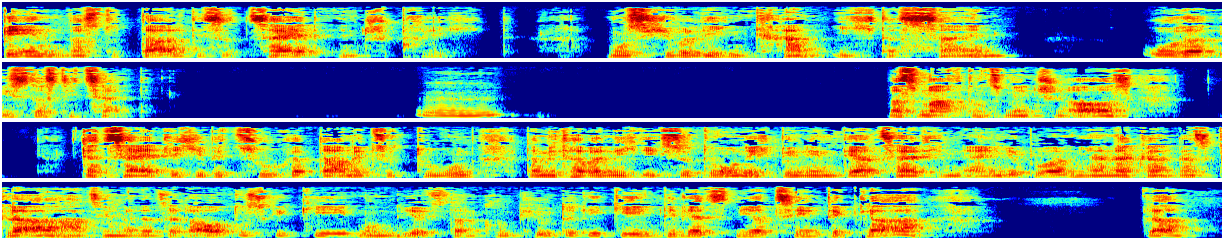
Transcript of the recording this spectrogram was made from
bin, was total dieser Zeit entspricht, muss ich überlegen, kann ich das sein oder ist das die Zeit? Mhm. Was macht uns Menschen aus? Der zeitliche Bezug hat damit zu tun, damit habe nicht ich zu tun. Ich bin in der Zeit hineingeboren. Ja, na, ganz klar, hat es in meiner Zeit Autos gegeben und jetzt dann Computer gegeben, die letzten Jahrzehnte. Klar, klar.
